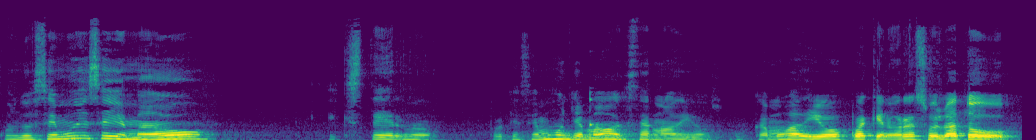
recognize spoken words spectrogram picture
Cuando hacemos ese llamado externo, porque hacemos un llamado externo a Dios, buscamos a Dios para que nos resuelva todo.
